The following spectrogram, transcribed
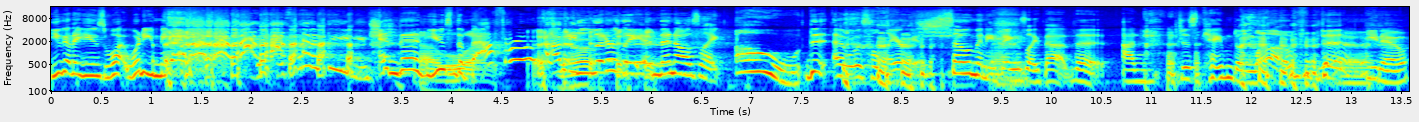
you gotta use what? What do you mean?" and then I use the love it. bathroom. I mean, literally. And then I was like, "Oh, th- it was hilarious." So many things like that that I just came to love. That you know.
